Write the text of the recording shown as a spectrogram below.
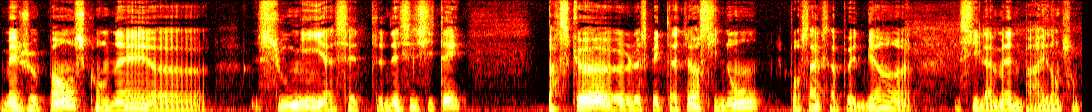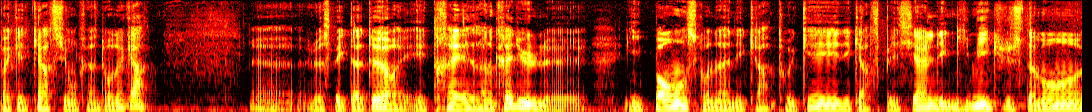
mais je pense qu'on est euh, soumis à cette nécessité parce que euh, le spectateur, sinon, c'est pour ça que ça peut être bien euh, s'il amène par exemple son paquet de cartes si on fait un tour de cartes. le spectateur est très incrédule. Il pense qu'on a des cartes truquées, des cartes spéciales, des gimmicks justement.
